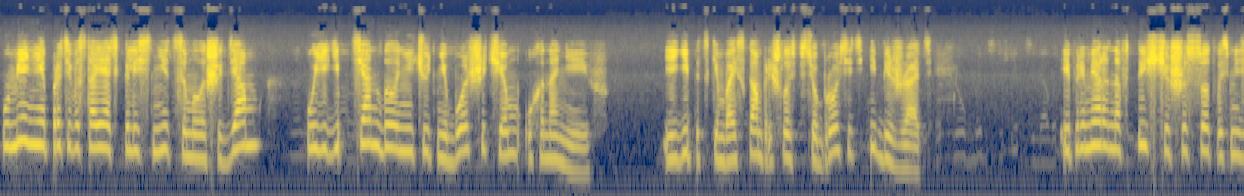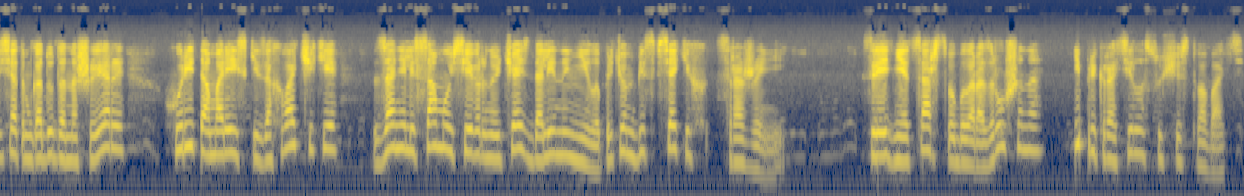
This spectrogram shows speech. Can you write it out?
Умение противостоять колесницам и лошадям у египтян было ничуть не больше, чем у хананеев. Египетским войскам пришлось все бросить и бежать. И примерно в 1680 году до нашей эры хуриты-амарейские захватчики заняли самую северную часть долины Нила, причем без всяких сражений. Среднее царство было разрушено, и прекратила существовать.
